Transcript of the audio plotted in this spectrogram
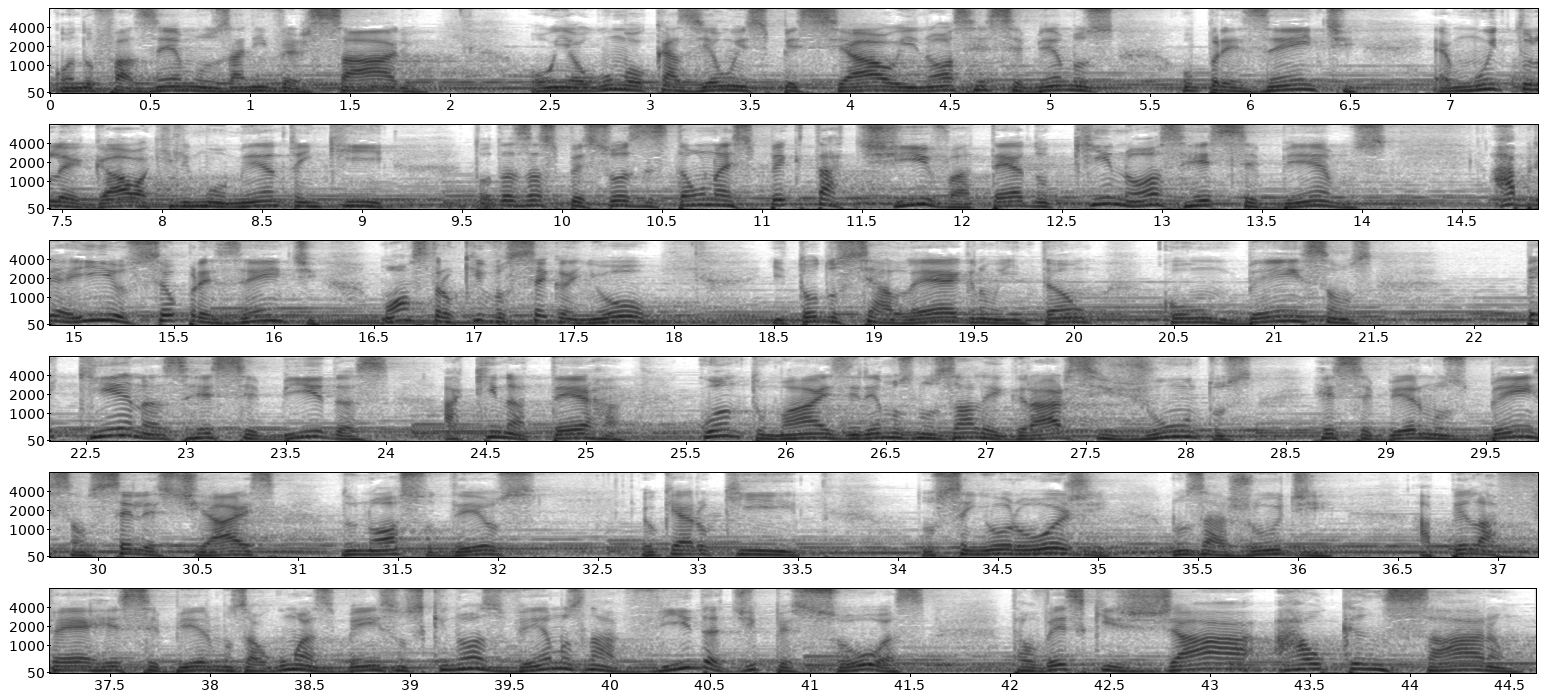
Quando fazemos aniversário ou em alguma ocasião especial e nós recebemos o presente, é muito legal aquele momento em que Todas as pessoas estão na expectativa até do que nós recebemos. Abre aí o seu presente, mostra o que você ganhou e todos se alegram então com bênçãos pequenas recebidas aqui na terra. Quanto mais iremos nos alegrar se juntos recebermos bênçãos celestiais do nosso Deus. Eu quero que o Senhor hoje nos ajude a pela fé recebermos algumas bênçãos que nós vemos na vida de pessoas, talvez que já alcançaram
